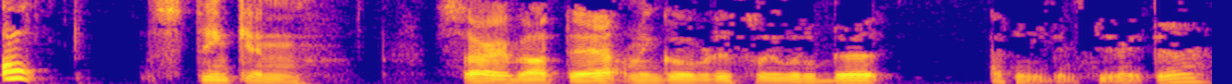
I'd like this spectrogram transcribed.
Oh, stinking. Sorry about that. Let me go over this way a little bit. I think you can see right there.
